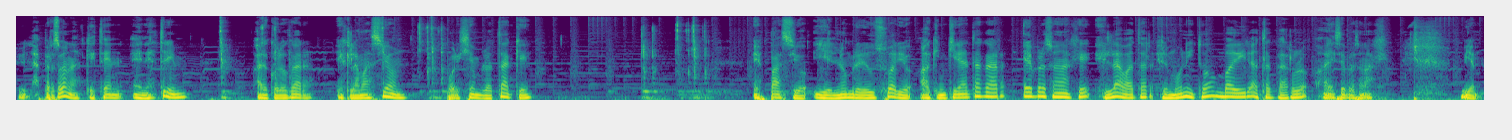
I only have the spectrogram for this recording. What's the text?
las personas que estén en stream, al colocar exclamación, por ejemplo ataque, espacio y el nombre del usuario a quien quiera atacar, el personaje, el avatar, el monito, va a ir a atacarlo a ese personaje. Bien,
